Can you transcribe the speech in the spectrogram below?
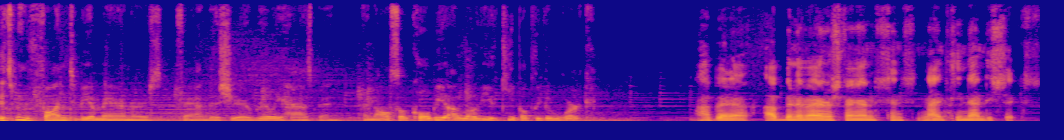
it's been fun to be a Mariners fan this year. It really has been. And also Colby, I love you. Keep up the good work. I've been a I've been a Mariners fan since 1996,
